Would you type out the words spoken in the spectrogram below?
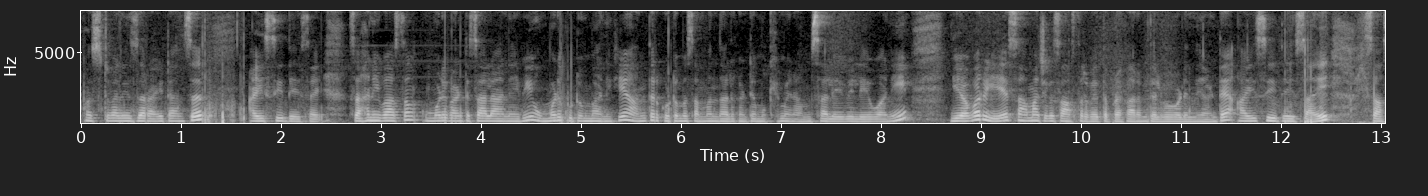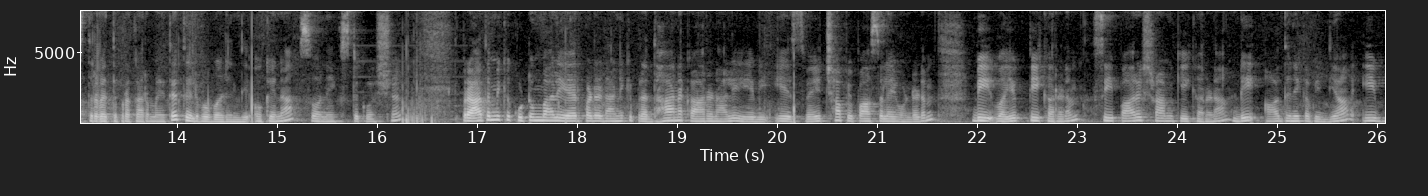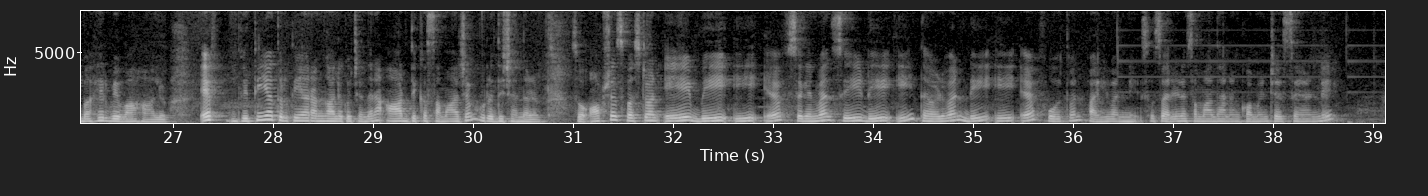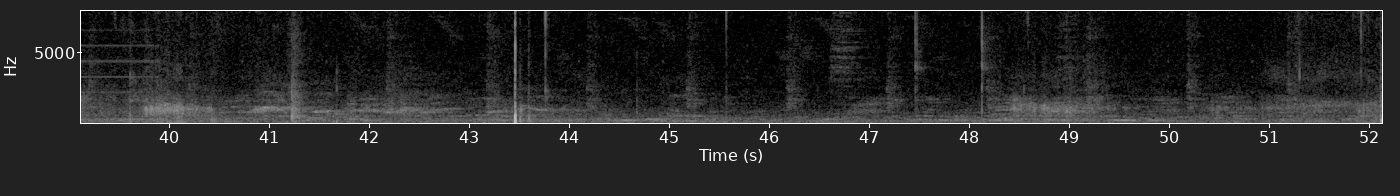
First one is the right answer I C Desai. సహనివాసం ఉమ్మడి వంటశాల అనేవి ఉమ్మడి కుటుంబానికి అంతర్ కుటుంబ సంబంధాల కంటే ముఖ్యమైన అంశాలు ఏవి లేవు అని ఎవరు ఏ సామాజిక శాస్త్రవేత్త ప్రకారం తెలుపబడింది అంటే ఐసీ దేశాయ్ శాస్త్రవేత్త ప్రకారం అయితే తెలుపబడింది. ఓకేనా? సో నెక్స్ట్ క్వశ్చన్ ప్రాథమిక కుటుంబాలు ఏర్పడడానికి ప్రధాన కారణాలు ఏవి? ఏ స్వేచ్ఛా పిపాసలై ఉండడం బి వయుక్తీకరణం సి పారిశ్రామికీకరణ డి ఆధునిక విద్య ఈ బహిర్వివాహాలు. ఎఫ్ ద్వితీయ తృతీయ రంగాలకు చెందిన ఆర్థిక సమాజం వృద్ధి చెందడం. So options first one A B E F second one C D E third one D E F fourth one five అన్ని సో సరైన సమాధానం కామెంట్ చేసేయండి.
